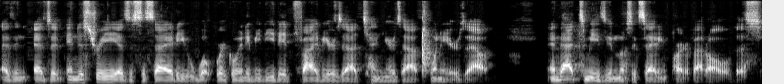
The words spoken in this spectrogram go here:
as an as an industry, as a society, what we're going to be needed five years out, ten years out, twenty years out, and that to me is the most exciting part about all of this.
